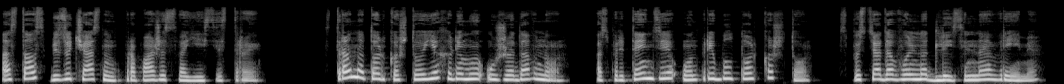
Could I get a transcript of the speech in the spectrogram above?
остался безучастным к пропаже своей сестры. Странно только, что уехали мы уже давно, а с претензией он прибыл только что, спустя довольно длительное время.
